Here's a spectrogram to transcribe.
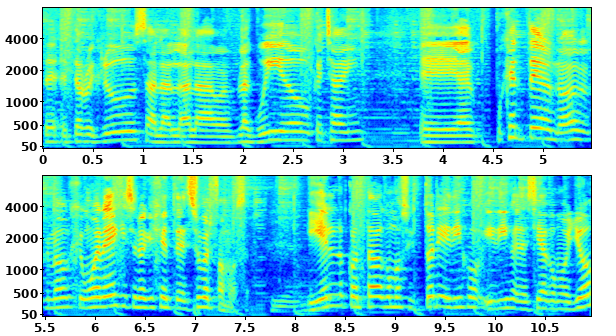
Te- Terry Crews, a la, a la Black Widow, ¿cachai? Eh, pues gente, no, no que buena X, sino que gente súper famosa. Y él contaba como su historia y dijo, y dijo, decía como yo,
